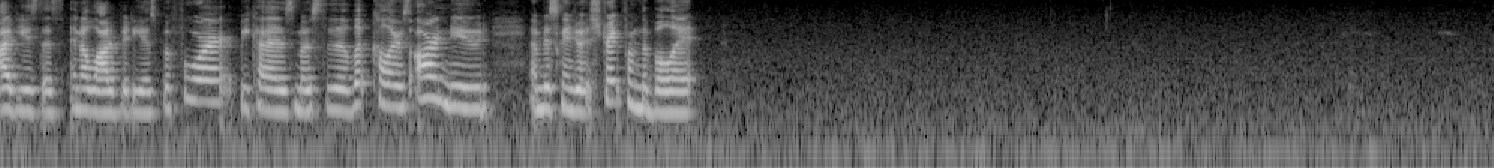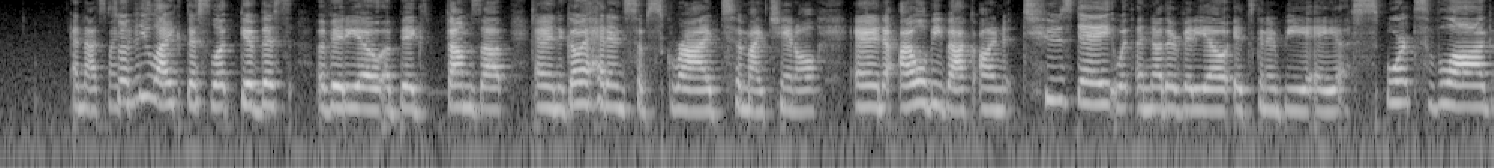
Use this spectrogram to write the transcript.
I've used this in a lot of videos before because most of the lip colors are nude. I'm just going to do it straight from the bullet And that's my So if you like this look, give this a video a big thumbs up and go ahead and subscribe to my channel. And I will be back on Tuesday with another video. It's going to be a sports vlog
